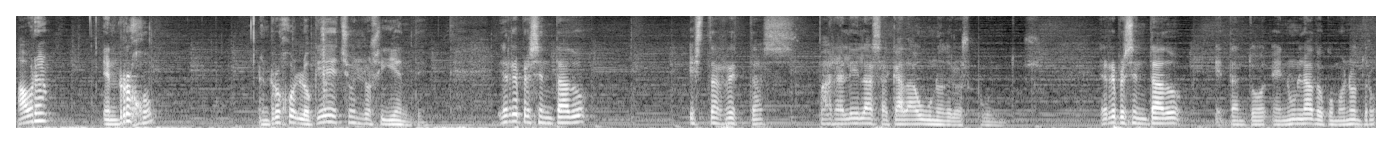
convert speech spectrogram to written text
Ahora, en rojo, en rojo lo que he hecho es lo siguiente. He representado estas rectas paralelas a cada uno de los puntos. He representado, eh, tanto en un lado como en otro,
